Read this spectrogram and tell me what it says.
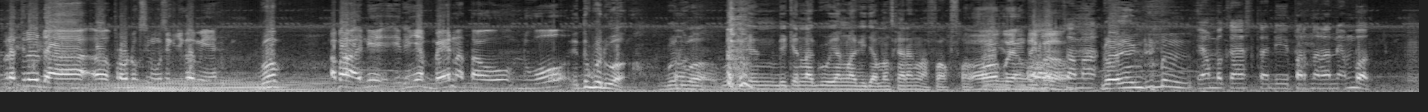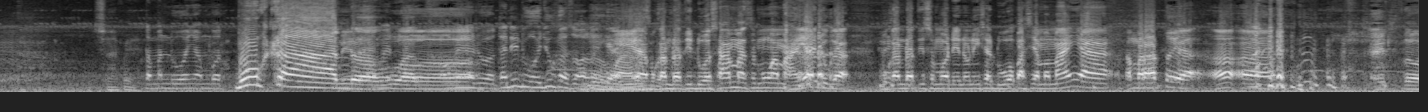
Berarti lu udah eh, produksi musik juga mi ya? gua Apa ini ininya band atau duo? itu gua dua gua dua gua bikin bikin lagu yang lagi zaman sekarang lah folk folk Oh, goyang gitu. dribble. Oh, sama goyang dribble yang bekas tadi partnerannya Embot, siapa ya teman duonya Embot. bukan dong Beda. buat Oh, beda duo. Tadi duo juga soalnya. Iya, bukan berarti dua sama semua Maya juga bukan berarti semua di Indonesia dua pasti sama Maya. Sama Ratu ya? Heeh. Itu.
